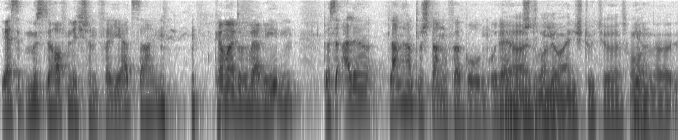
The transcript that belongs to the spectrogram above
ja, es müsste hoffentlich schon verjährt sein, kann man drüber reden, du hast alle Langhantelstangen verbogen, oder? Ja, es war nur ein Studio. Es waren,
